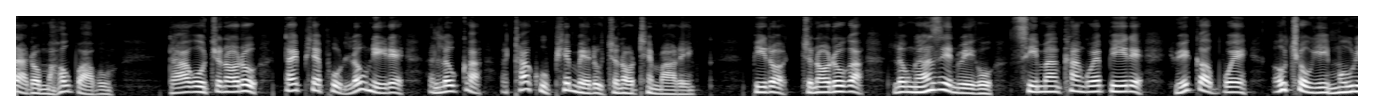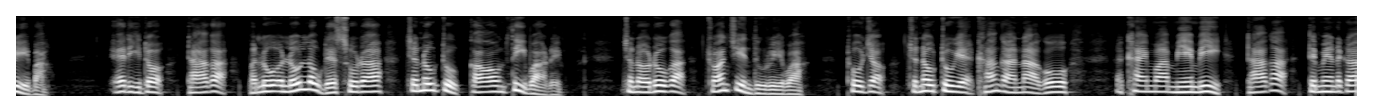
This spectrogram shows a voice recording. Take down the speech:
တာတော့မဟုတ်ပါဘူးဒါကိုကျွန်တော်တို့တိုက်ဖြတ်ဖို့လုပ်နေတဲ့အလုပ်ကအထောက်အကူဖြစ်မယ်လို့ကျွန်တော်ထင်ပါတယ် ပြီးတော့ကျွန်တော်တို့ကလုပ်ငန်းစဉ်တွေကိုစီမံခန့်ခွဲပေးတဲ့ရွေးကောက်ပွဲအုပ်ချုပ်ရေးမှုတွေပါအဲ့ဒီတော့ဒါကဘလို့အလုပ်လုပ်တယ်ဆိုတာကျွန်ုပ်တို့ကောင်းအောင်သိပါတယ်ကျွန်တော်တို့ကကျွမ်းကျင်သူတွေပါထို့ကြောင့်ကျွန်ုပ်တို့ရဲ့အခန်းကဏ္ဍကို အခိုင်အမာမြင်ပြီးဒါကတမင်တကာ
